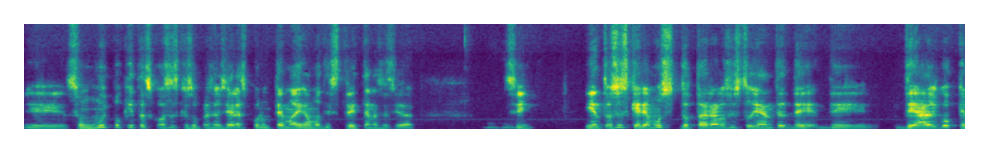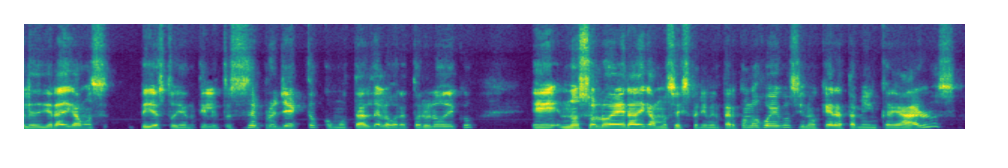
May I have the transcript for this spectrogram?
Eh, son muy poquitas cosas que son presenciales por un tema, digamos, de estricta necesidad. Sí. Y entonces queríamos dotar a los estudiantes de, de, de algo que le diera, digamos, vida estudiantil. Entonces el proyecto como tal de laboratorio lúdico eh, no solo era, digamos, experimentar con los juegos, sino que era también crearlos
